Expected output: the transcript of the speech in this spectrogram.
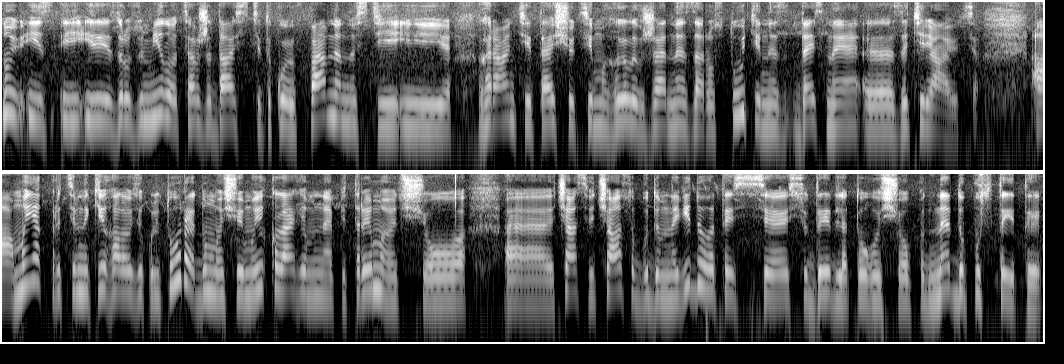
Ну і, і, і зрозуміло, це вже дасть такої впевненості і гарантії, те, що ці могили вже не заростуть і не десь не е, затіряються. А ми, як працівники галузі культури, я думаю, що і мої колеги мене підтримують, що е, час від часу будемо навідуватись е, сюди для того, щоб не допустити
